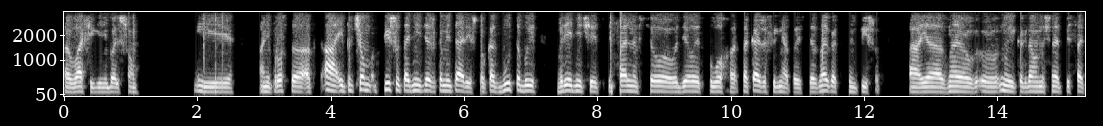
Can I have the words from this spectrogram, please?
э, в афиге небольшом. И они просто... от- А, и причем пишут одни и те же комментарии, что как будто бы вредничает, специально все делает плохо. Такая же фигня. То есть я знаю, как с ним пишут. А я знаю, э, ну и когда он начинает писать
